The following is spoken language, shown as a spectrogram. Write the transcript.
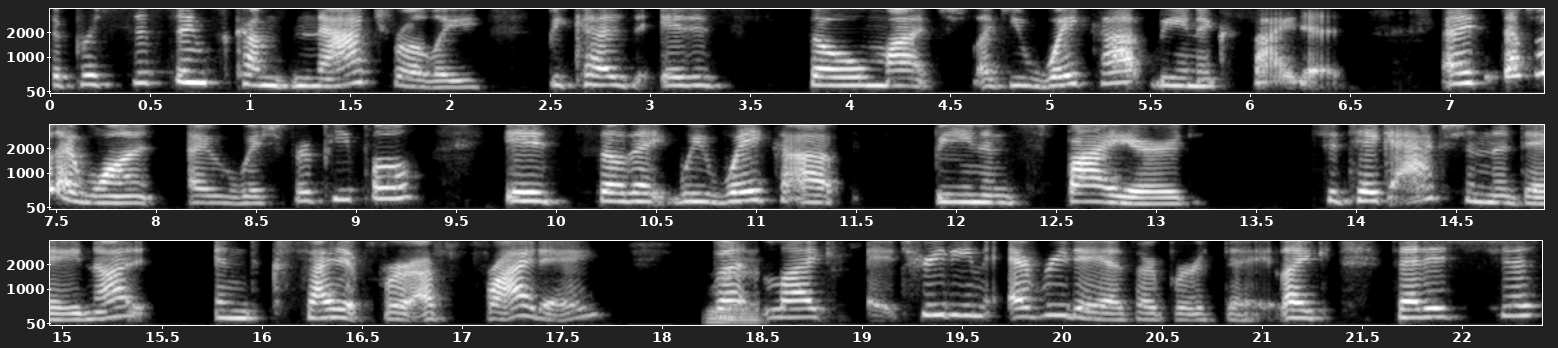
The persistence comes naturally because it is so much like you wake up being excited. And I think that's what I want, I wish for people is so that we wake up being inspired to take action the day, not excited for a Friday, but right. like eh, treating every day as our birthday. Like that is just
